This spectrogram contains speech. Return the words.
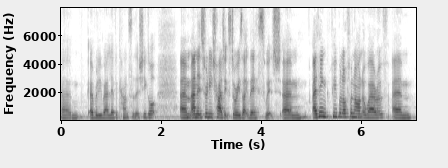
um, a really rare liver cancer that she got. Um, and it's really tragic stories like this, which um, I think people often aren't aware of. Um,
